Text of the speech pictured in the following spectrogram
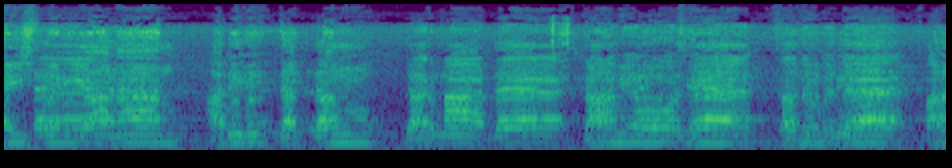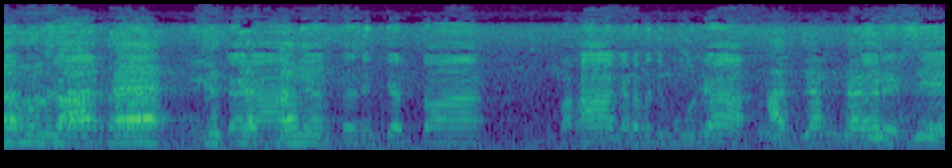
ஐஸ்வர்யானாம் அபிவிருத்தம் தர்மார்த்த महागणपति पूजा अद्यं करिष्ये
